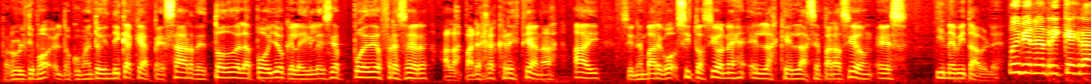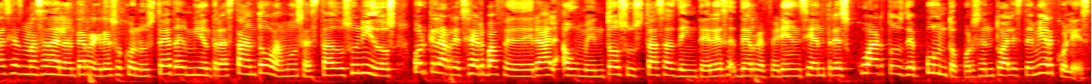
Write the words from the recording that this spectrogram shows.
Por último, el documento indica que a pesar de todo el apoyo que la Iglesia puede ofrecer a las parejas cristianas, hay, sin embargo, situaciones en las que la separación es inevitable. Muy bien, Enrique, gracias. Más adelante regreso con usted. Mientras tanto, vamos a Estados Unidos porque la Reserva Federal aumentó sus tasas de interés de referencia en tres cuartos de punto porcentual este miércoles,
